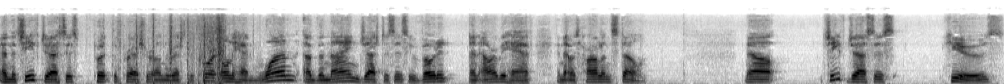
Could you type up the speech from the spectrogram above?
And the Chief Justice put the pressure on the rest of the court, only had one of the nine justices who voted on our behalf, and that was Harlan Stone. Now, Chief Justice Hughes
